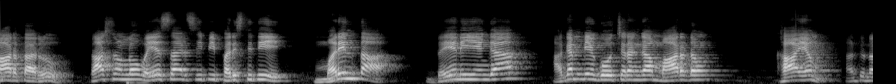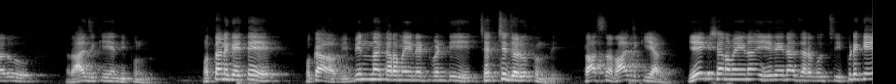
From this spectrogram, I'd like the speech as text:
మారతారు. రాష్ట్రంలో వైఎస్ఆర్సీపీ పరిస్థితి మరింత దయనీయంగా అగమ్యగోచరంగా మారడం ఖాయం అంటున్నారు రాజకీయ నిపుణులు. మొత్తానికైతే ఒక విభిన్నకరమైనటువంటి చర్చ జరుగుతుంది రాష్ట్ర రాజకీయాలు ఏ క్షణమైనా ఏదైనా జరగవచ్చు ఇప్పటికే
